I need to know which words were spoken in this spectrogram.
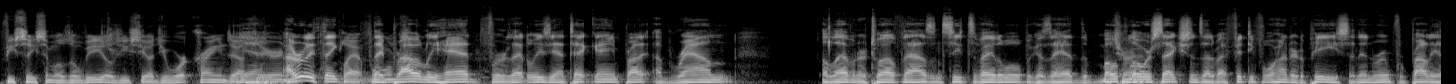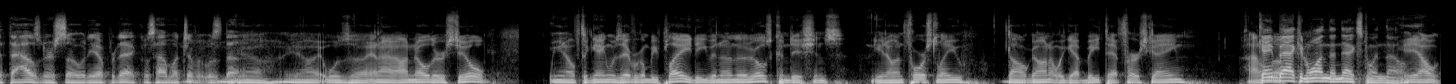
if you see some of those OVLs, you still had your work cranes out there. and I really think they probably had for that Louisiana Tech game probably around eleven or twelve thousand seats available because they had the both right. lower sections at about fifty four hundred apiece, and then room for probably a thousand or so in the upper deck was how much of it was done. Yeah, yeah, it was, uh, and I, I know there's still, you know, if the game was ever going to be played, even under those conditions, you know, unfortunately, doggone it, we got beat that first game. Came know. back and won the next one though. Yeah. Oh,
